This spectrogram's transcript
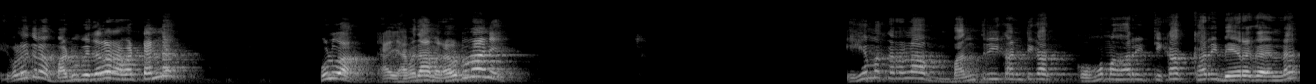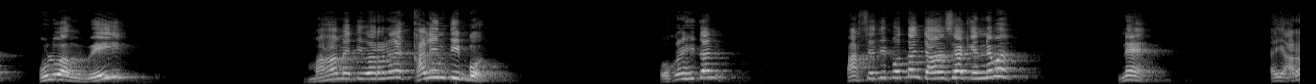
ඒගොල්ලෝ හිතනවා බඩු බෙදලා රවට්ටන්න පුළුවන්. අය හැමදාම රවටුණානේ එහෙම කරලා മന്ത്രിකන් ටිකක් කොහොම හරි ටිකක් හරි බේරගන්න පුළුවන් වෙයි. මහමැතිවරණය කලින් තිබ්බොත්. ඕකනේ හිතන්නේ. පස්සේ තිබ්බොත් නම් chance එකක් එන්නෙම නෑ. ඇයි අර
